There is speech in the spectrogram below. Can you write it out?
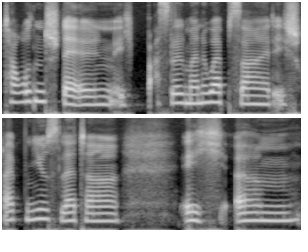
tausend Stellen, ich bastel meine Website, ich schreibe Newsletter, ich ähm,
